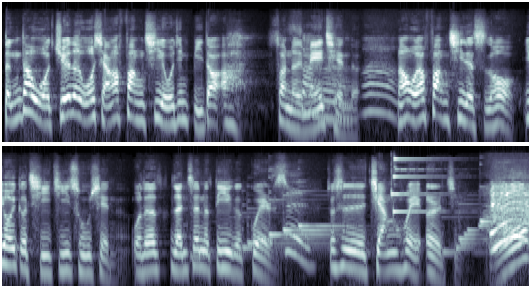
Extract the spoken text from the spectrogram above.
等到我觉得我想要放弃，我已经比到啊。算了，没钱了。嗯，然后我要放弃的时候，又一个奇迹出现了。我的人生的第一个贵人是，就是江蕙二姐。哦，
